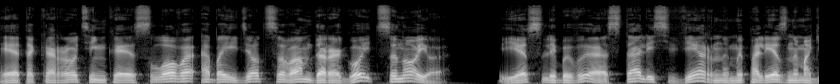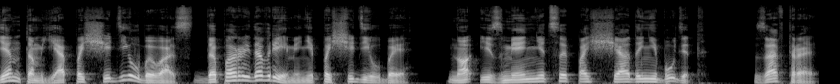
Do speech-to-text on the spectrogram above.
Это коротенькое слово обойдется вам дорогой ценою. Если бы вы остались верным и полезным агентом, я пощадил бы вас, до поры до времени пощадил бы. Но изменницы пощады не будет. Завтра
